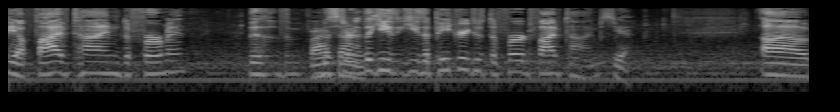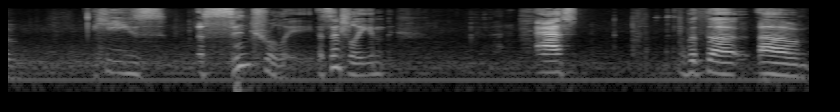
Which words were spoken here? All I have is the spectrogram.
he a five-time deferment? The, the, Five Mr. times. The, he's he's a patriot who's deferred five times. Yeah. Uh, he's essentially essentially in, asked with the um,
